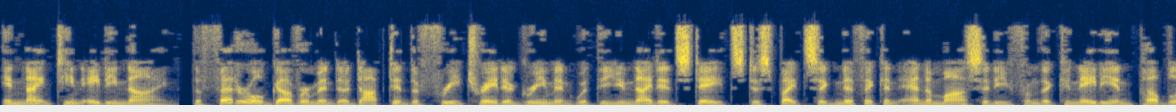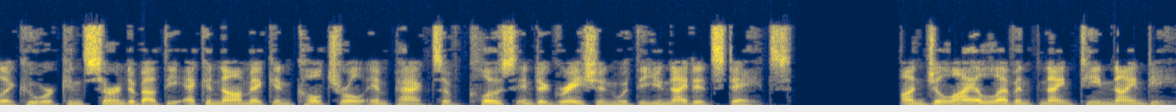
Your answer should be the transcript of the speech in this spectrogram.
In 1989, the federal government adopted the Free Trade Agreement with the United States despite significant animosity from the Canadian public who were concerned about the economic and cultural impacts of close integration with the United States. On July 11, 1990,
